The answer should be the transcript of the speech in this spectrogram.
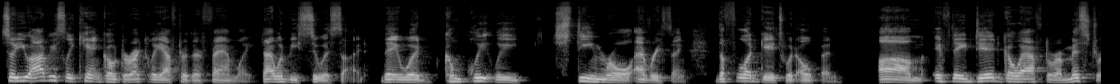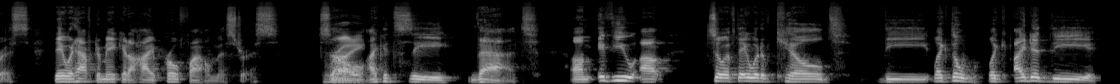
so you obviously can't go directly after their family. That would be suicide. They would completely steamroll everything. The floodgates would open. Um, if they did go after a mistress, they would have to make it a high profile mistress. So Right. I could see that. Um, if you uh, so if they would have killed the like the like I did the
